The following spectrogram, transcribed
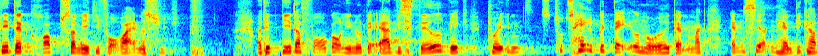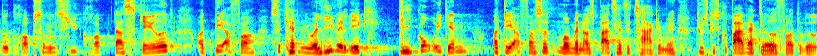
det er den krop, som ikke i forvejen er syg. Og det, det, der foregår lige nu, det er, at vi stadigvæk på en totalt bedaget måde i Danmark anser den handicappede krop som en syg krop, der er skadet, og derfor så kan den jo alligevel ikke blive god igen, og derfor så må man også bare tage til takke med, du skal sgu bare være glad for, du ved,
